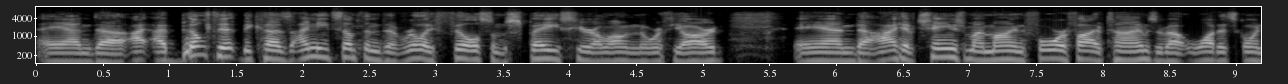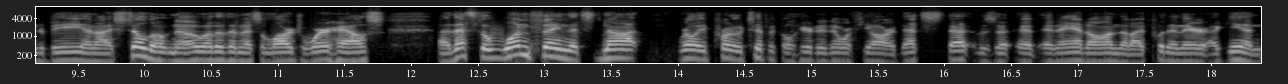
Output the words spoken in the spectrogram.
and uh, I, I, built it because I need something to really fill some space here along North Yard, and uh, I have changed my mind four or five times about what it's going to be, and I still don't know other than it's a large warehouse. Uh, that's the one thing that's not really prototypical here to North Yard. That's that was a, an add-on that I put in there again,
